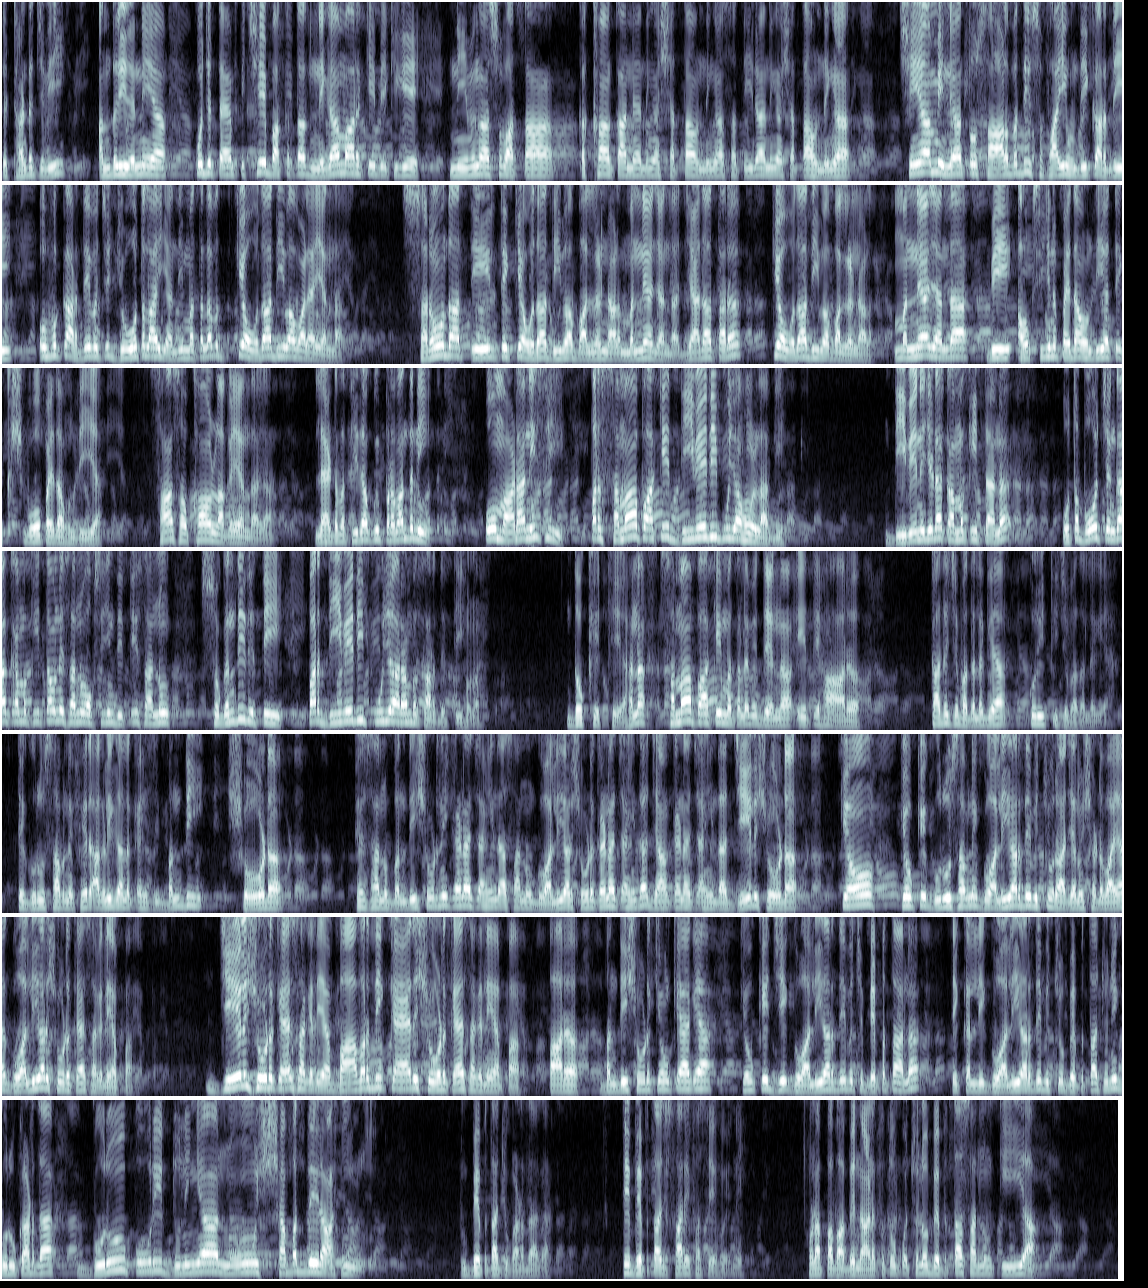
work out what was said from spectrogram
ਤੇ ਠੰਡ 'ਚ ਵੀ ਅੰਦਰ ਹੀ ਰਹਿੰਦੇ ਆ। ਕੁਝ ਟਾਈਮ ਪਿੱਛੇ ਵਕਤ ਨਿਗਾਹ ਮਾਰ ਕੇ ਵੇਖੀਏ, ਨੀਵੀਆਂ ਸੁਹਾਤਾਂ, ਕੱਖਾਂ ਕਾਨਿਆਂ ਦੀਆਂ ਛੱਤਾਂ ਹੁੰਦੀਆਂ, ਸਤੀਰਾਂ ਦੀਆਂ ਛੱਤਾਂ ਹੁੰਦੀਆਂ। 6 ਮਹੀਨਿਆਂ ਤੋਂ ਸਾਲ ਬੱਧੀ ਸਫ਼ਾਈ ਹੁੰਦੀ ਘਰ ਦੀ, ਉਹ ਘਰ ਦੇ ਵਿੱਚ ਜੋਤ ਲਾਈ ਜਾਂਦੀ, ਮਤਲਬ ਘਿਓ ਦਾ ਦੀਵਾ ਵਾਲਿਆ ਜਾਂਦਾ। ਸਰੋਂ ਦਾ ਤੇਲ ਤੇ ਘਿਓ ਦਾ ਦੀਵਾ ਬਾਲਣ ਨਾਲ ਮੰਨਿਆ ਜਾਂਦਾ। ਜ਼ਿਆਦਾਤਰ ਘਿਓ ਦਾ ਦੀਵਾ ਬਾਲਣ ਨਾਲ ਮੰਨਿਆ ਜਾਂਦਾ ਵੀ ਆਕਸੀਜਨ ਪੈਦਾ ਹੁੰਦੀ ਹੈ ਤੇ ਖੁਸ਼ਬੂ ਪੈਦਾ ਹੁੰਦੀ ਹੈ। ਸਾਹ ਸੌਖਾ ਹੋਣ ਲੱਗ ਜਾਂਦਾਗਾ ਲਾਈਟ ਬੱਤੀ ਦਾ ਕੋਈ ਪ੍ਰਬੰਧ ਨਹੀਂ। ਉਹ ਮਾੜਾ ਨਹੀਂ ਸੀ, ਪਰ ਸਮਾਂ ਪਾ ਕੇ ਦੀਵੇ ਦੀ ਪੂਜਾ ਹੋਣ ਲੱਗ ਗਈ। ਦੀਵੇ ਨੇ ਜਿਹੜਾ ਕੰਮ ਕੀਤਾ ਨਾ, ਉਹ ਤਾਂ ਬਹੁਤ ਚੰਗਾ ਕੰਮ ਕੀਤਾ। ਉਹਨੇ ਸਾਨੂੰ ਆਕਸੀਜਨ ਦਿੱਤੀ, ਸਾਨੂੰ ਸੁਗੰਧੀ ਦਿੱਤੀ, ਪਰ ਦੀਵੇ ਦੀ ਪੂਜਾ ਆਰੰਭ ਕਰ ਦਿੱਤੀ ਹੁਣ। ਦੁੱਖ ਇੱਥੇ ਆ, ਹਨਾ? ਸਮਾਂ ਪਾ ਕੇ ਮਤਲਬ ਇਹ ਦਿਨ, ਇਹ ਤਿਹਾਰ ਕਦ ਚ ਬਦਲ ਗਿਆ? ਕੁਰੀਤੀ ਚ ਬਦਲ ਗਿਆ। ਤੇ ਗੁਰੂ ਸਾਹਿਬ ਨੇ ਫਿਰ ਅਗਲੀ ਗੱਲ ਕਹੀ ਸੀ, ਬੰਦੀ ਛੋੜ। ਫਿਰ ਸਾਨੂੰ ਬੰਦੀ ਛੋੜ ਨਹੀਂ ਕਹਿਣਾ ਚਾਹੀਦਾ, ਸਾਨੂੰ ਗਵਾਲੀਅਰ ਛੋੜ ਕਹਿਣਾ ਚਾਹੀਦਾ ਜਾਂ ਕਹਿਣਾ ਚਾਹੀਦਾ ਜੇਲ੍ਹ ਛੋੜ। ਕਿਉਂ? ਕਿਉਂਕਿ ਗੁਰੂ ਸਾਹਿਬ ਨੇ ਗਵਾਲੀਅਰ ਦੇ ਵਿੱਚੋਂ ਰਾਜਾ ਨੂੰ ਛਡਵਾਇਆ। ਗਵਾਲੀਅਰ ਛੋੜ ਕਹਿ ਸਕਦੇ ਆਪਾਂ। ਜੇਲ੍ਹ ਛੋੜ ਕਹਿ ਸਕਦੇ ਆ ਬਾਵਰ ਦੀ ਕੈਦ ਛੋੜ ਕਹਿ ਸਕਦੇ ਆ ਆਪਾਂ। ਪਰ ਬੰਦੀ ਛੋੜ ਕਿਉਂ ਕਿਹਾ ਗਿਆ? ਕਿਉਂਕਿ ਜੇ ਗਵਾਲੀਅਰ ਦੇ ਵਿੱਚ ਵਿਪਤਾ ਨਾ, ਤੇ ਕੱਲੀ ਗਵਾਲੀਅਰ ਦੇ ਵਿੱਚੋਂ ਵਿਪਤਾ ਚੋਂ ਨਹੀਂ ਗੁਰੂ ਕੱਢਦਾ, ਗੁਰੂ ਪੂਰੀ ਦੁਨੀਆ ਨੂੰ ਸ਼ਬਦ ਦੇ ਰਾਹੀਂ ਵਿਪਤਾ ਚੋਂ ਕੱਢਦਾਗਾ ਤੇ ਵਿਪਤਾ 'ਚ ਸਾਰੇ ਫਸੇ ਹੋਏ ਨੇ। ਹੁਣ ਆਪਾਂ ਬਾਬੇ ਨਾਨਕ ਤੋਂ ਪੁੱਛ ਲਓ ਵਿਪਤਾ ਸਾਨੂੰ ਕੀ ਆ?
